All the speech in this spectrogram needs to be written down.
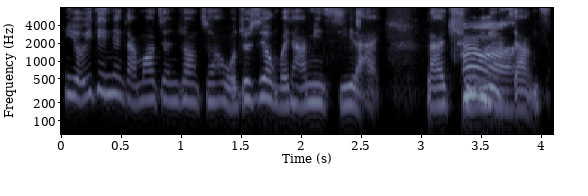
有一点点感冒症状之后，我就是用维他命 C 来来处理这样子，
